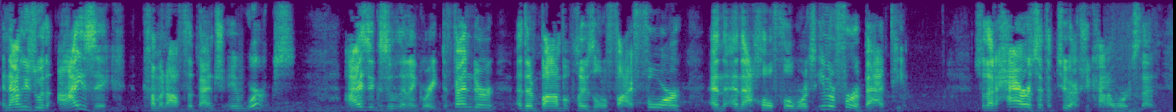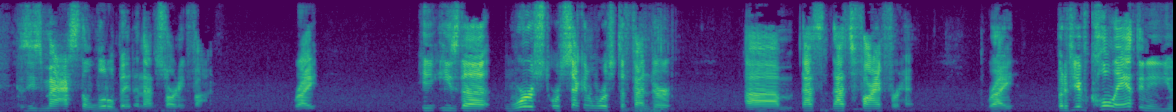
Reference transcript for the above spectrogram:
And now he's with Isaac coming off the bench. It works. Isaac is then a great defender, and then Bamba plays a little five four, and and that whole flow works even for a bad team. So that Harris at the two actually kind of works then because he's masked a little bit in that starting five, right? He, he's the worst or second worst defender. Um, that's that's fine for him right? But if you have Cole Anthony, you,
